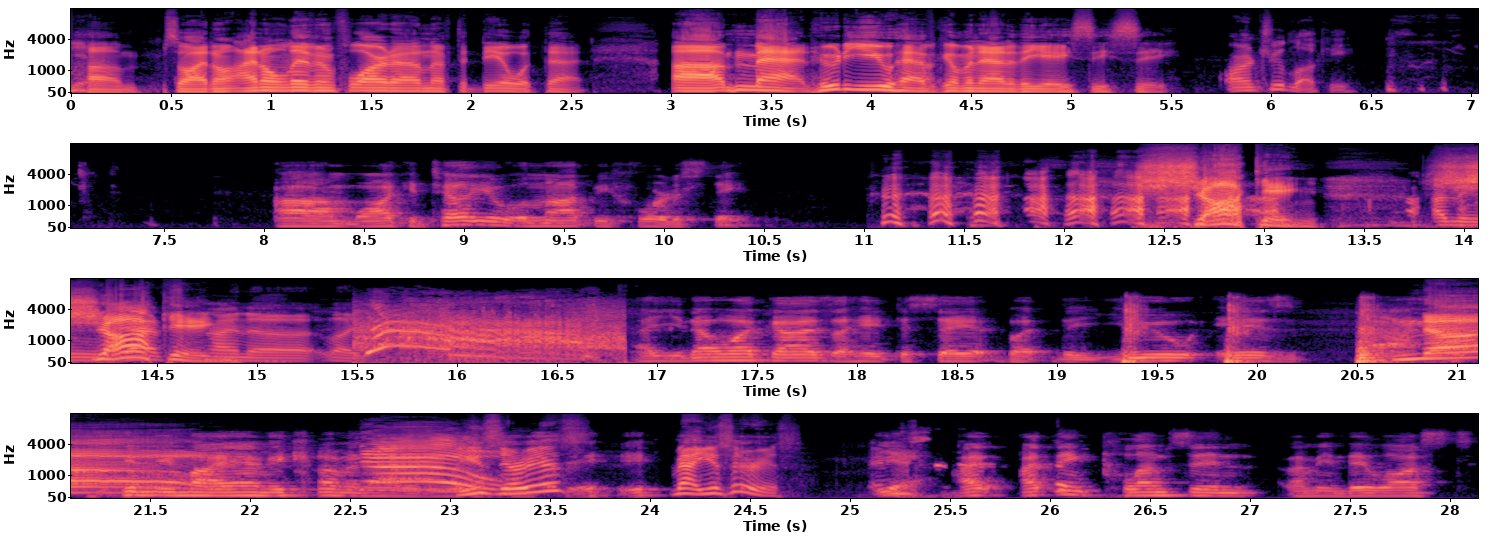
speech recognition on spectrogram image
Yeah. Um, so I don't I don't live in Florida. I don't have to deal with that. Uh, Matt, who do you have coming out of the ACC? Aren't you lucky? Um, well, I can tell you it will not be Florida State. Shocking, I mean, shocking. Kind of like. Uh, you know what, guys? I hate to say it, but the U is back. No! Give me Miami coming out. of Are you serious? ACC. Matt, you serious? Yeah, I, I think Clemson. I mean, they lost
